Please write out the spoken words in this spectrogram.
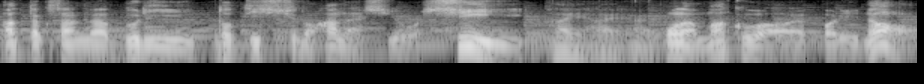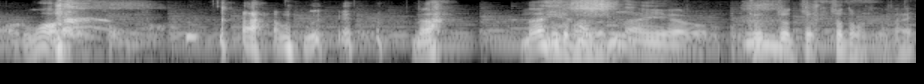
あったくさんがブリとティッシュの話をし、はいはいはい。ほな、マクはやっぱりなあ、あるわ。な、な、ないはずないやろ。ちょ、ちょ、ちょ、ちょっと待ってください。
